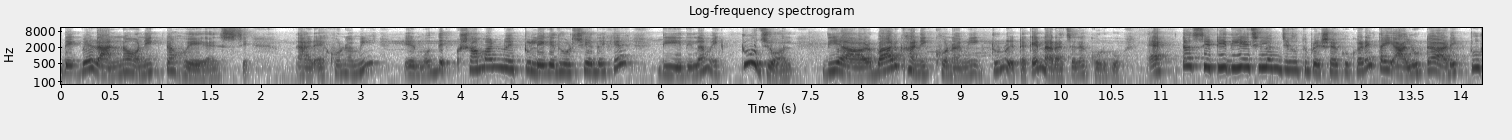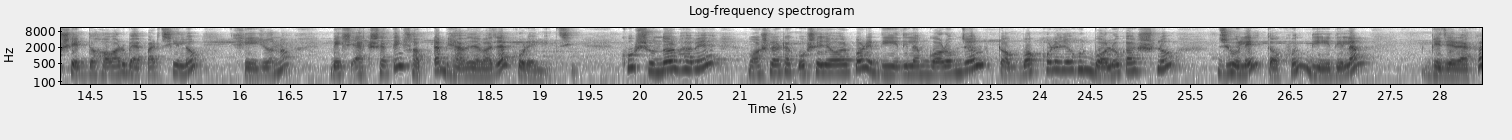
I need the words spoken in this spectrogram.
দেখবে রান্না অনেকটা হয়ে আসছে আর এখন আমি এর মধ্যে সামান্য একটু লেগে ধরছে দেখে, দিয়ে দিলাম একটু জল। দিয়ে আবার খানিকক্ষণ আমি একটু এটাকে নাড়াচাড়া করব। একটা সিটি দিয়েছিলাম যেহেতু প্রেশার কুকারে তাই আলুটা আরেকটু সেদ্ধ হওয়ার ব্যাপার ছিল। সেই জন্য বেশ একসাথেই সবটা ভাজা ভাজা করে নিচ্ছি। খুব সুন্দরভাবে মশলাটা কষে যাওয়ার পরে দিয়ে দিলাম গরম জল। টকবক করে যখন বলক আসলো ঝোলে, তখন দিয়ে দিলাম ভেজে রাখা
